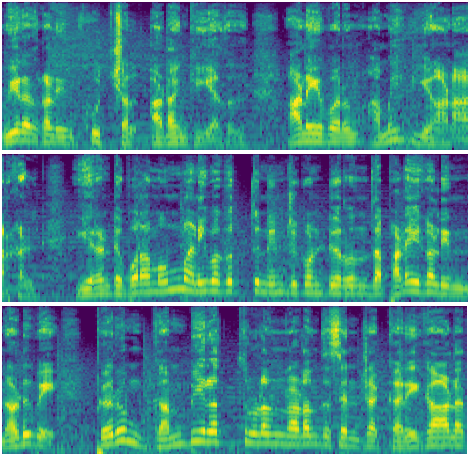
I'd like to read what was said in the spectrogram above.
வீரர்களின் கூச்சல் அடங்கியது. அனைவரும் அமைதியானார்கள். இரண்டு புறமும் அணிவகுத்து நின்று கொண்டிருந்த படைகளின் நடுவே பெரும் கம்பீரத்துடன் நடந்து சென்ற கரிகாலர்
